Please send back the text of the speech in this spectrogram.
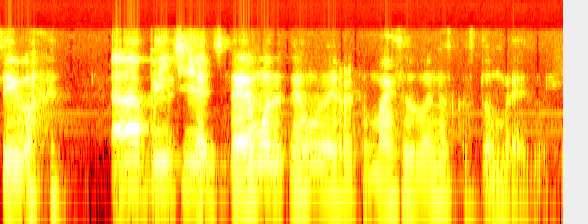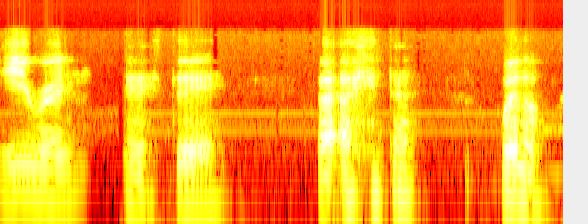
Sí, güey. Ah, pinche. Debemos, debemos de retomar esas buenas costumbres, güey. Sí, güey. Este. Ahorita. Bueno,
